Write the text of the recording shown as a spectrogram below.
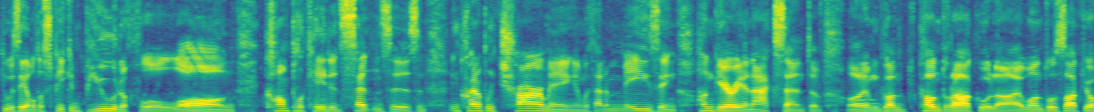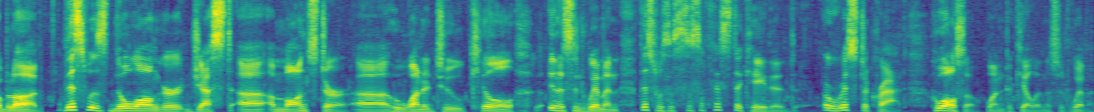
he was able to speak in beautiful, long, complicated sentences and incredibly charming and with that amazing Hungarian accent of, I'm Count Dracula, I want to suck your blood. This was no longer just a monster uh, who wanted to kill innocent women. This was a sophisticated aristocrat who also wanted to kill innocent women.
